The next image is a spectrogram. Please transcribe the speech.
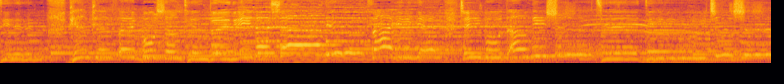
蝶，偏偏飞不上天。对你的想念再也记不到你世界的只是。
